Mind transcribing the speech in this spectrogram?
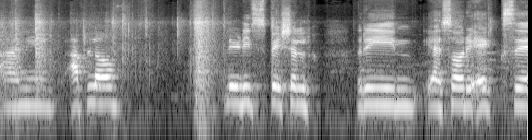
आणि आपलं लेडीज स्पेशल रीन या सॉरी एक्से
